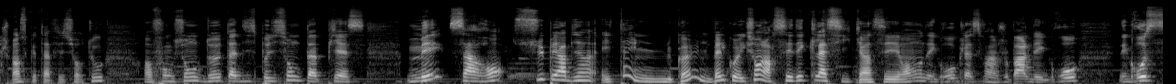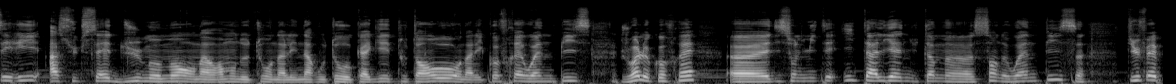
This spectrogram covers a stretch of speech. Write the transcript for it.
Je pense que tu as fait surtout en fonction de ta disposition de ta pièce. Mais ça rend super bien. Et tu as une, quand même une belle collection. Alors c'est des classiques, hein. c'est vraiment des gros classiques. Enfin je parle des gros des grosses séries à succès du moment. On a vraiment de tout. On a les Naruto Okage tout en haut. On a les coffrets One Piece. Je vois le coffret euh, édition limitée italienne du tome 100 euh, de One Piece. Tu fais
